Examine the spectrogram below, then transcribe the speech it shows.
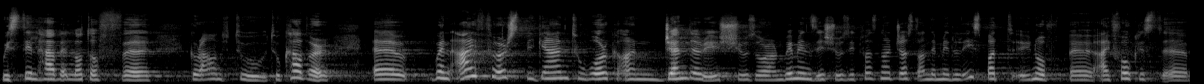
we still have a lot of uh, ground to, to cover. Uh, when I first began to work on gender issues or on women's issues, it was not just on the Middle East, but you know, uh, I focused um,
